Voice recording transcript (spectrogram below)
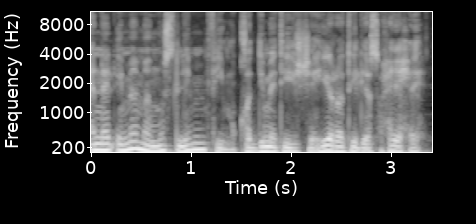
أن الإمام مسلم في مقدمته الشهيرة لصحيحه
